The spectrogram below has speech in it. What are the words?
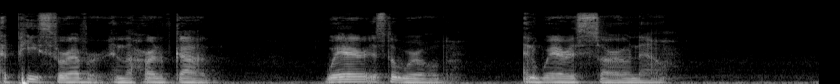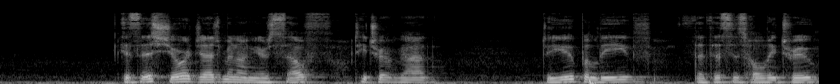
at peace forever in the heart of God. Where is the world, and where is sorrow now? Is this your judgment on yourself, teacher of God? Do you believe that this is wholly true?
